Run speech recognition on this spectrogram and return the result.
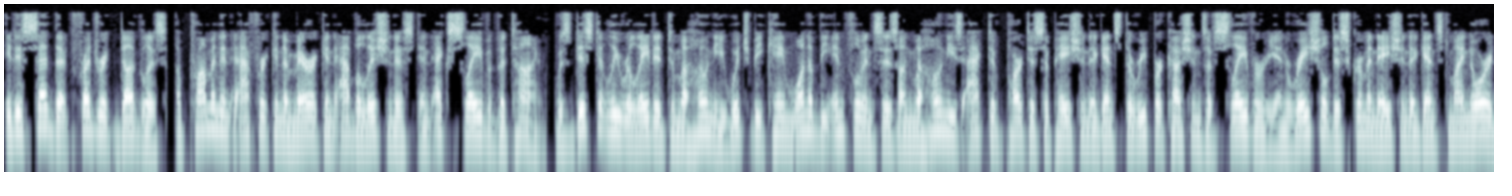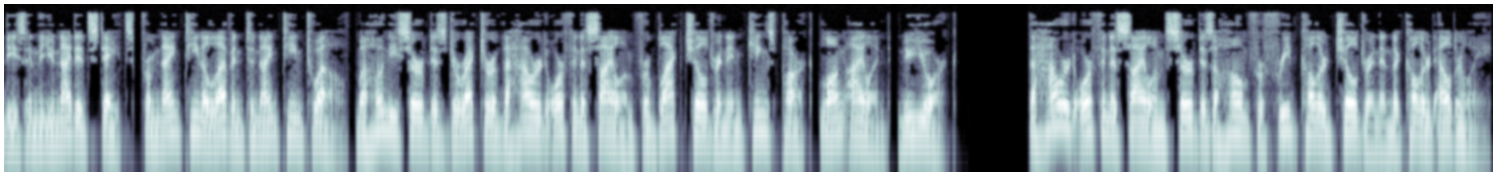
It is said that Frederick Douglass, a prominent African American abolitionist and ex-slave of the time, was distantly related to Mahoney which became one of the influences on Mahoney's active participation against the repercussions of slavery and racial discrimination against minorities in the United States. From 1911 to 1912, Mahoney served as director of the Howard Orphan Asylum for black children in Kings Park, Long Island, New York. The Howard Orphan Asylum served as a home for freed colored children and the colored elderly.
